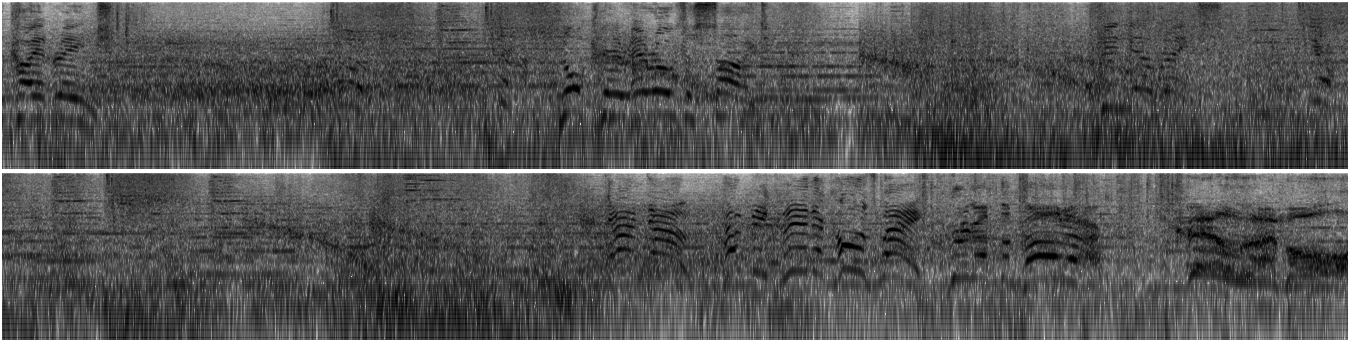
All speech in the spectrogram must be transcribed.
Uruk-hai at range! Knock their arrows aside! Thin their ranks! Gandalf! Help me clear the causeway! Bring up the corner! Kill them all!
